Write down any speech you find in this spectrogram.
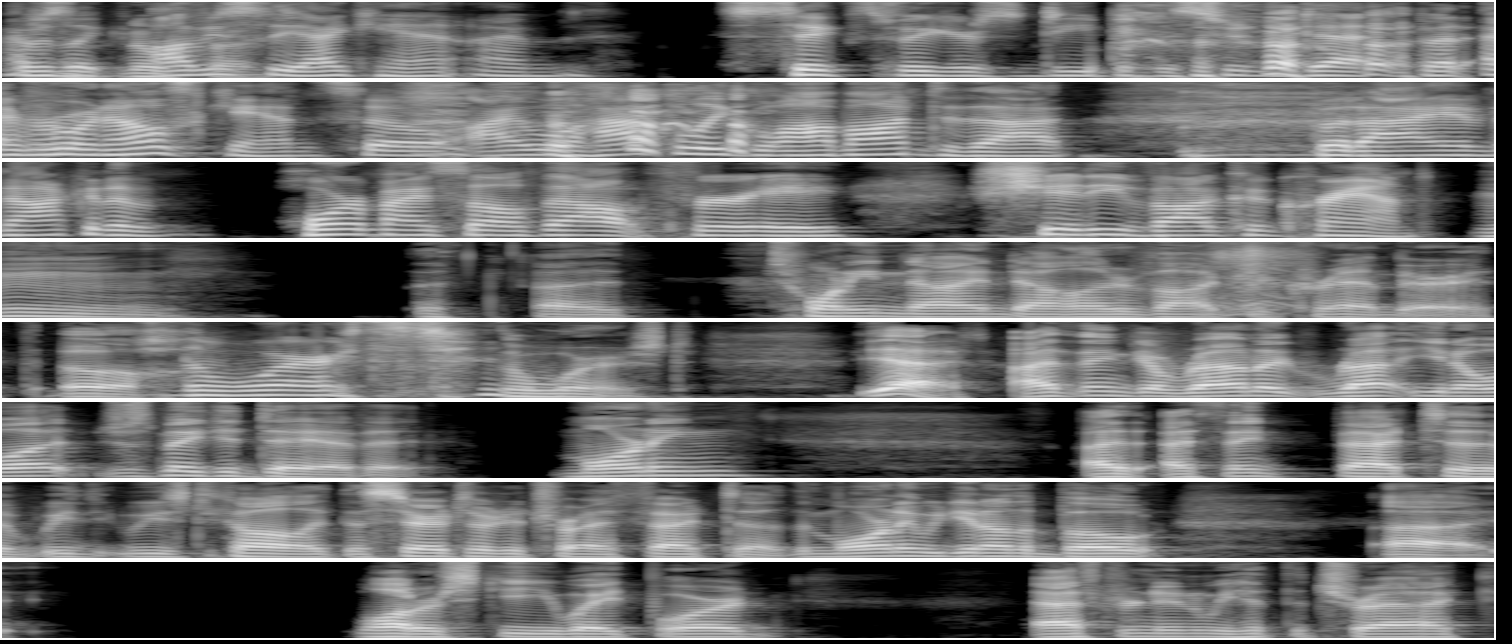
I was like, no "Obviously I can't. I'm six figures deep in the student debt, but everyone else can. So I will happily glom onto that. But I am not going to whore myself out for a shitty vodka cran. Mm, a, a twenty-nine dollar vodka cranberry. Ugh, The worst. the, worst. Yeah, I think around it. Round, you know what? Just make a day of it. Morning. I, I think back to we, we used to call it like the Saratoga trifecta. The morning we get on the boat, uh, water ski, wakeboard. Afternoon we hit the track,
